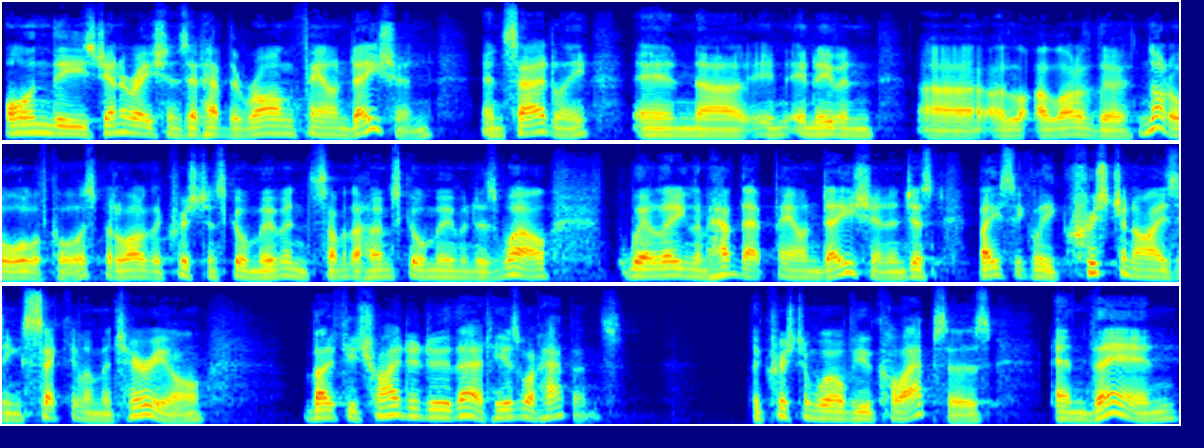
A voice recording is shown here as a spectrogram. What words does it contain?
on these generations that have the wrong foundation. And sadly, in, uh, in, in, even uh, a, a, lot of the, not all, of course, but a lot of the Christian school movement, some of the homeschool movement as well, we're letting them have that foundation and just basically Christianizing secular material. But if you try to do that, here's what happens the Christian worldview collapses, and then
